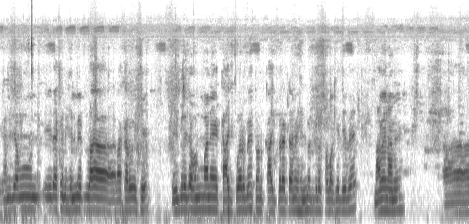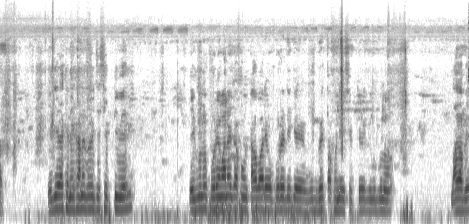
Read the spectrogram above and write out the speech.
এখানে যেমন এই দেখেন হেলমেট রাখা রয়েছে। এইগুলো যখন মানে কাজ করবে, তখন কাজ করার টাইমে হেলমেটগুলো সবাইকে দেবে, নামে নামে। আর এই যে দেখেন এখানে রয়েছে সেফটি বেল্ট এগুলো পরে মানে যখন টাওয়ারে ওপরের দিকে উঠবে, তখন এই সেফটি বেল্টগুলো লাগাবে।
